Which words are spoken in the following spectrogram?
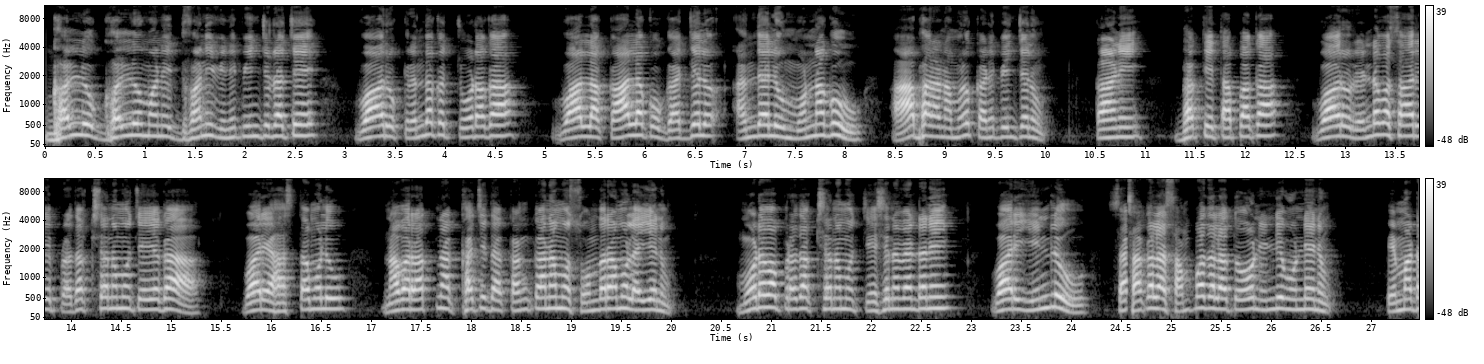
గల్లు గల్లుమని ధ్వని వినిపించుటచే వారు క్రిందకు చూడగా వాళ్ళ కాళ్ళకు గజ్జెలు అందెలు మున్నగు ఆభరణములు కనిపించెను. కానీ భక్తి తప్పక వారు రెండవసారి ప్రదక్షిణము చేయగా వారి హస్తములు నవరత్న ఖచ్చిత కంకణము సుందరములయ్యెను. మూడవ ప్రదక్షిణము చేసిన వెంటనే వారి ఇండ్లు స- సకల సంపదలతో నిండి ఉండెను. పిమ్మట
